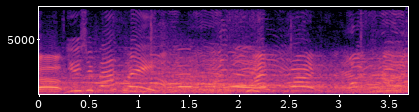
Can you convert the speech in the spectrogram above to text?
Up. Use your back leg. Left, right.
